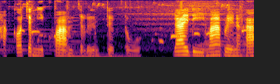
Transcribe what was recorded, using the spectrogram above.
ผักก็จะมีความเจริญเติบโตได้ดีมากเลยนะคะ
